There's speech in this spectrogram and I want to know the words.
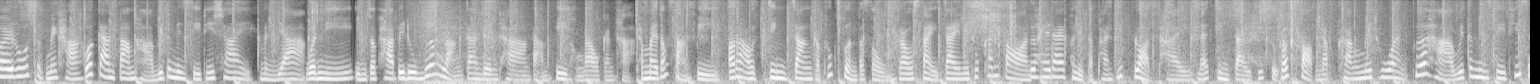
เคยรู้สึกไหมคะ ว่าการตามหาวิตามินซีที่ใช่ มันยาก วันนี้อุ๋มจะพาไปดูเบื้องหลังการเดินทาง 3 ปีของเรากันค่ะทำไมต้อง 3 ปีเพราะเราจริงจังกับทุกส่วนผสม เราใส่ใจในทุกขั้นตอน เพื่อให้ได้ผลิตภัณฑ์ที่ปลอดภัย และจริงใจที่สุดทดสอบนับครั้งไม่ถ้วน เพื่อหาวิตามินซีที่เส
